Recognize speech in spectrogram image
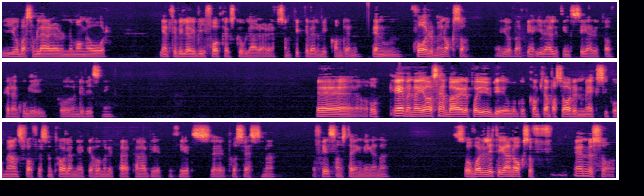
jobba som lärare under många år. Egentligen ville jag ju bli folkhögskollärare eftersom jag tyckte väldigt mycket om den, den formen också. Jag är väldigt intresserad av pedagogik och undervisning. Eh, och även när jag sen började på UD och kom till ambassaden i Mexiko med ansvar för Centralamerika, humanitärt arbete, fredsprocesserna och fredsansträngningarna, så var det lite grann också ännu så,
